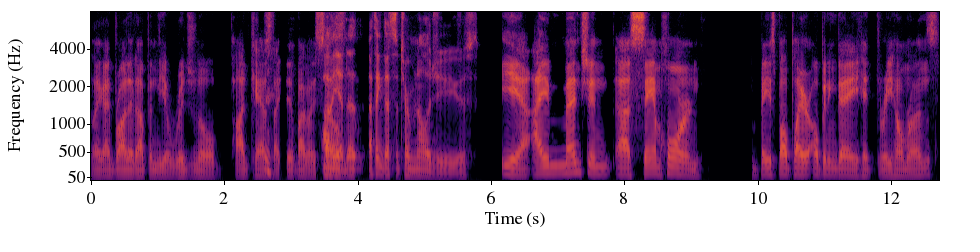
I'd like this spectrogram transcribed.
Like I brought it up in the original podcast I did by myself. Oh yeah, that, I think that's the terminology you used. Yeah, I mentioned uh, Sam Horn, baseball player, opening day hit three home runs.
